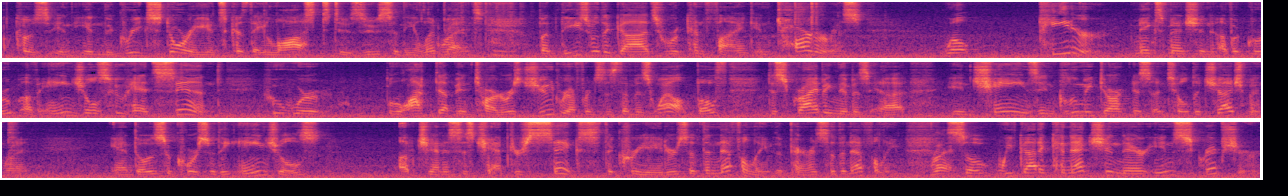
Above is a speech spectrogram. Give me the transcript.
because in, in the Greek story, it's because they lost to Zeus and the Olympians. Mm-hmm. But these were the gods who were confined in Tartarus. Well, Peter makes mention of a group of angels who had sinned, who were locked up in Tartarus. Jude references them as well, both describing them as uh, in chains in gloomy darkness until the judgment. Right. And those, of course, are the angels of Genesis chapter 6, the creators of the Nephilim, the parents of the Nephilim. Right. So we've got a connection there in Scripture,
